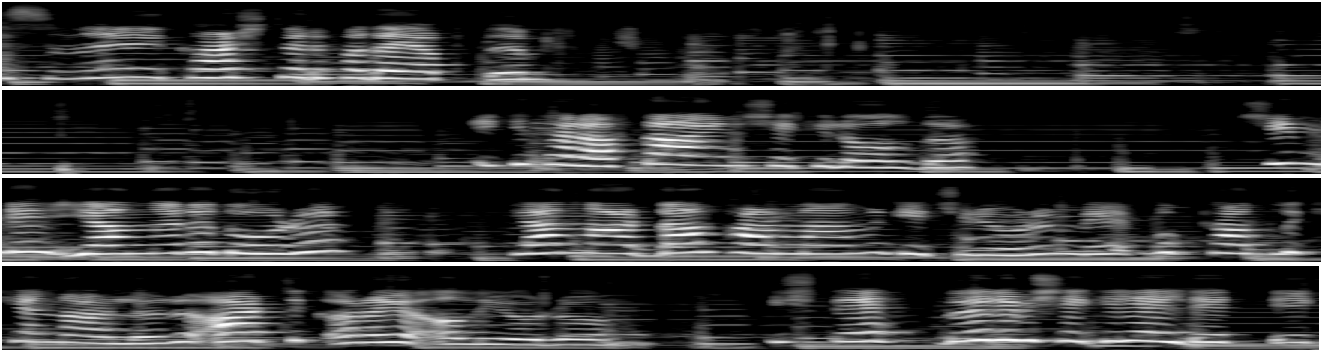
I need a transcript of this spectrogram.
Aynısını karşı tarafa da yaptım. İki tarafta aynı şekil oldu. Şimdi yanlara doğru yanlardan parmağımı geçiriyorum ve bu katlı kenarları artık araya alıyorum. İşte böyle bir şekil elde ettik.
